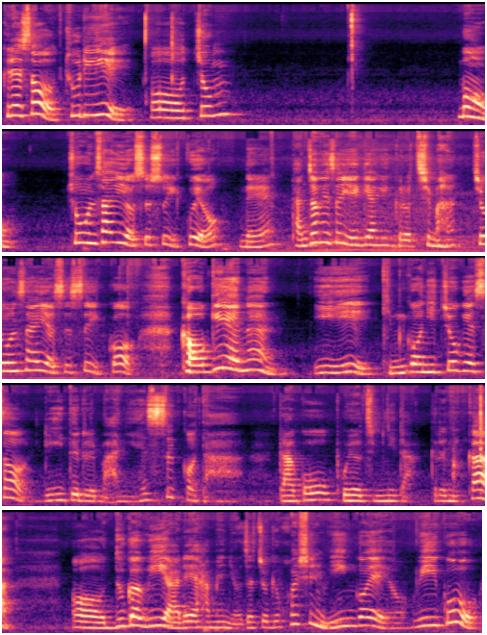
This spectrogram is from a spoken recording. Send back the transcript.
그래서 둘이 어 좀 뭐 좋은 사이였을 수 있고요. 네. 단정해서 얘기하긴 그렇지만 좋은 사이였을 수 있고 거기에는 이 김건희 쪽에서 리드를 많이 했을 거다라고 보여집니다. 그러니까 어, 누가 위아래 하면 여자 쪽이 훨씬 위인 거예요. 위고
